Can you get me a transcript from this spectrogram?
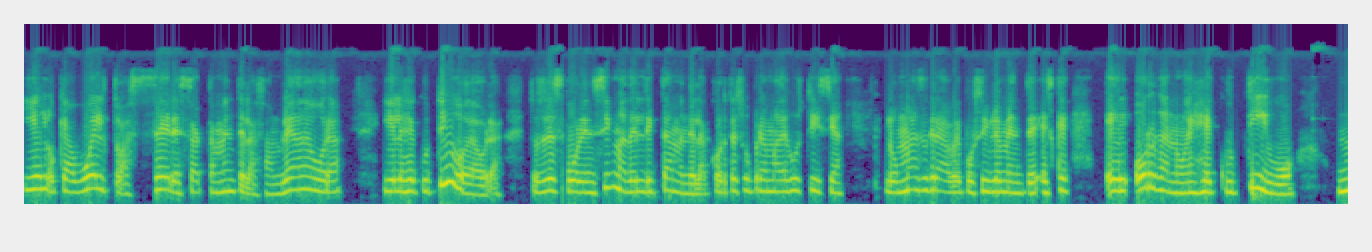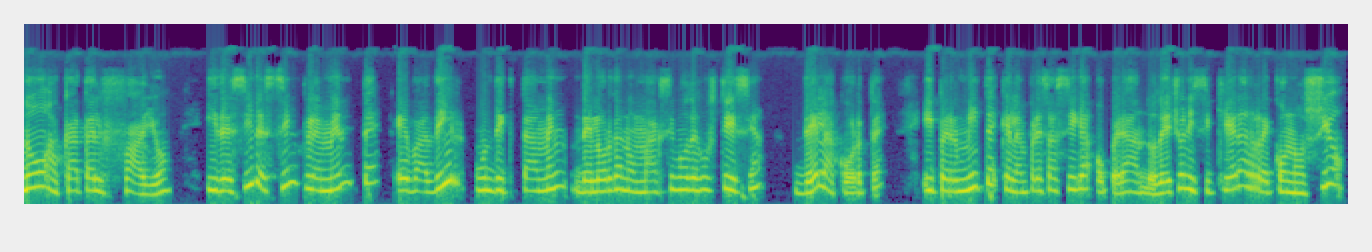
y es lo que ha vuelto a hacer exactamente la asamblea de ahora y el Ejecutivo de ahora. Entonces, por encima del dictamen de la Corte Suprema de Justicia, lo más grave posiblemente es que el órgano ejecutivo no acata el fallo y decide simplemente evadir un dictamen del órgano máximo de justicia de la Corte y permite que la empresa siga operando. De hecho, ni siquiera reconoció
